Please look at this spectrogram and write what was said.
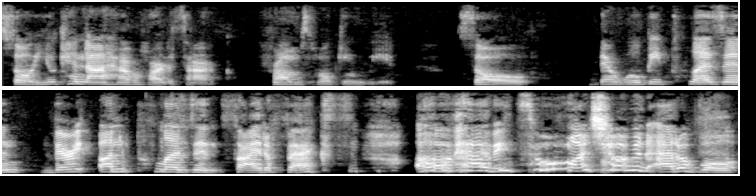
So you cannot have a heart attack from smoking weed. So there will be pleasant, very unpleasant side effects of having too much of an edible,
